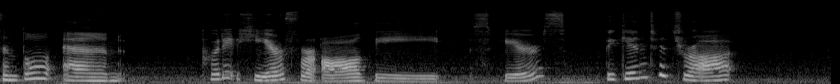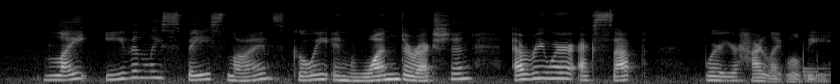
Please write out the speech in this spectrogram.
simple and put it here for all the spheres. Begin to draw light evenly spaced lines going in one direction everywhere except where your highlight will be.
